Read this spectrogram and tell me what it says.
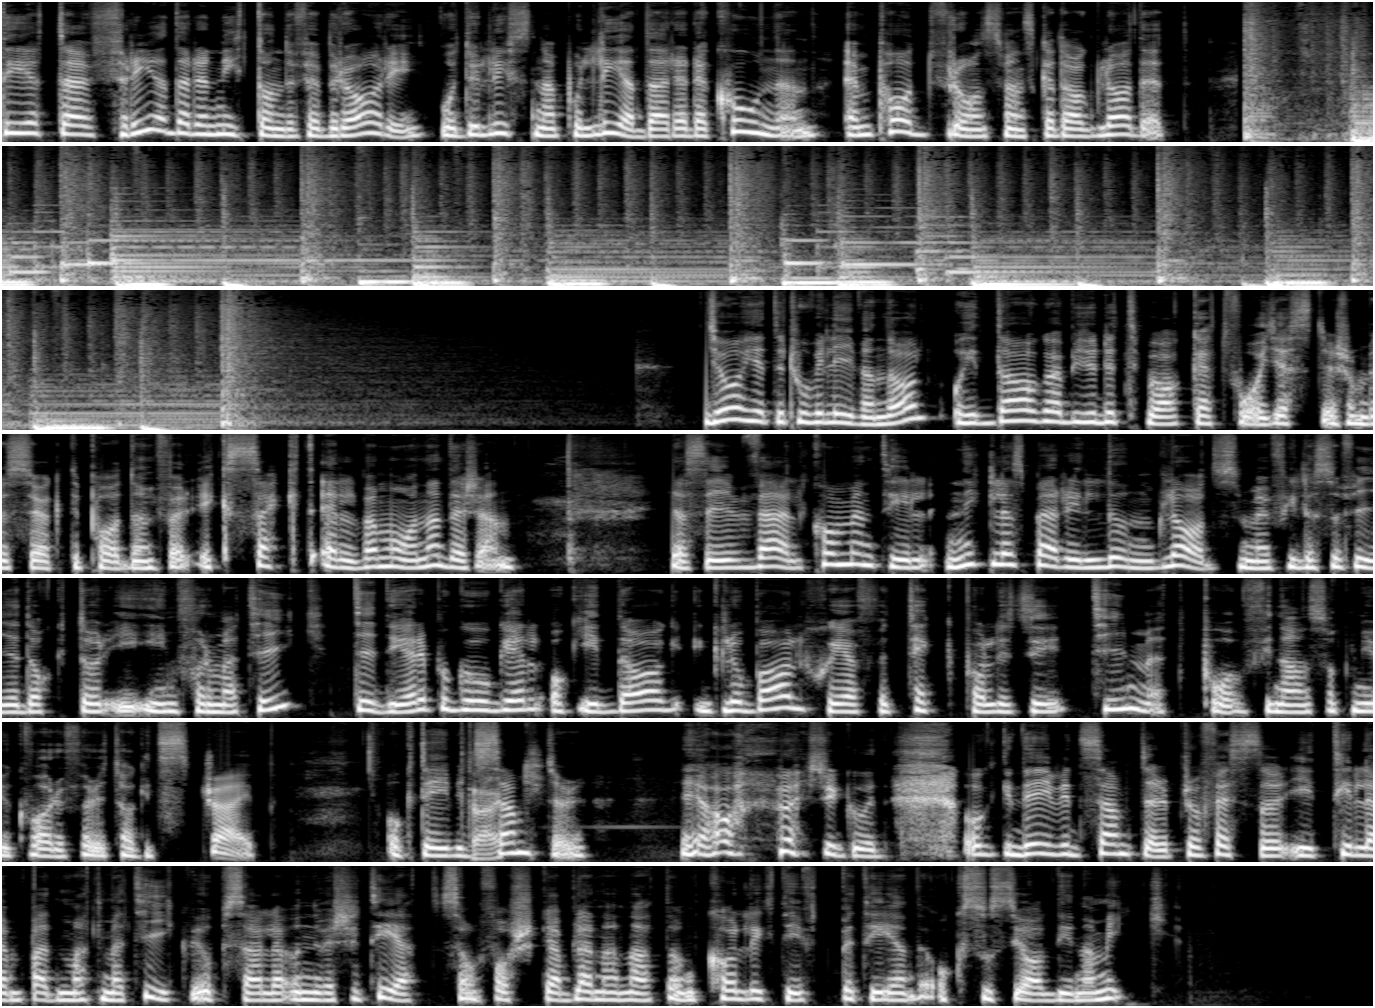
Det är fredag den 19 februari och du lyssnar på Ledarredaktionen, en podd från Svenska Dagbladet. Jag heter Tove Livendal och idag har jag bjudit tillbaka två gäster som besökte podden för exakt 11 månader sedan. Jag säger välkommen till Niklas Berg Lundblad som är filosofie doktor i informatik, tidigare på Google och idag global chef för tech policy-teamet på finans och mjukvaruföretaget Stripe. Och David Tack. Sumter, Ja, varsågod. Och David Sumter, professor i tillämpad matematik vid Uppsala universitet som forskar bland annat om kollektivt beteende och social dynamik.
